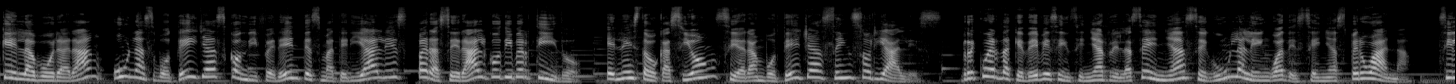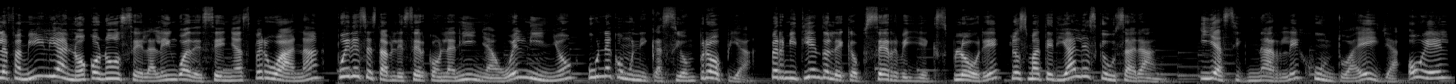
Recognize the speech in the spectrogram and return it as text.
que elaborarán unas botellas con diferentes materiales para hacer algo divertido. En esta ocasión se harán botellas sensoriales. Recuerda que debes enseñarle las señas según la lengua de señas peruana. Si la familia no conoce la lengua de señas peruana, puedes establecer con la niña o el niño una comunicación propia, permitiéndole que observe y explore los materiales que usarán y asignarle junto a ella o él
